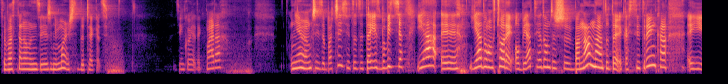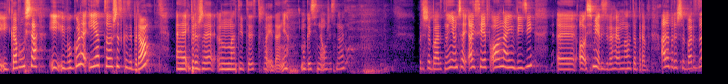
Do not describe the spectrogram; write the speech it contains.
Sebastian, mam nadzieję, że nie możesz się doczekać. Dziękuję, Dagmara. Nie wiem, czy zobaczycie, co tutaj jest, bo widzicie, ja y, jadłam wczoraj obiad, jadłam też banana, tutaj jakaś cytrynka i, i kawusia i, i w ogóle, i ja to wszystko zebrałam. E, I proszę, Mati, to jest twoje danie. Mogę ci nałożyć nawet? Proszę bardzo. Nie wiem, czy ICF online widzi. E, o, śmierć trochę, no to prawda. Ale proszę bardzo.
